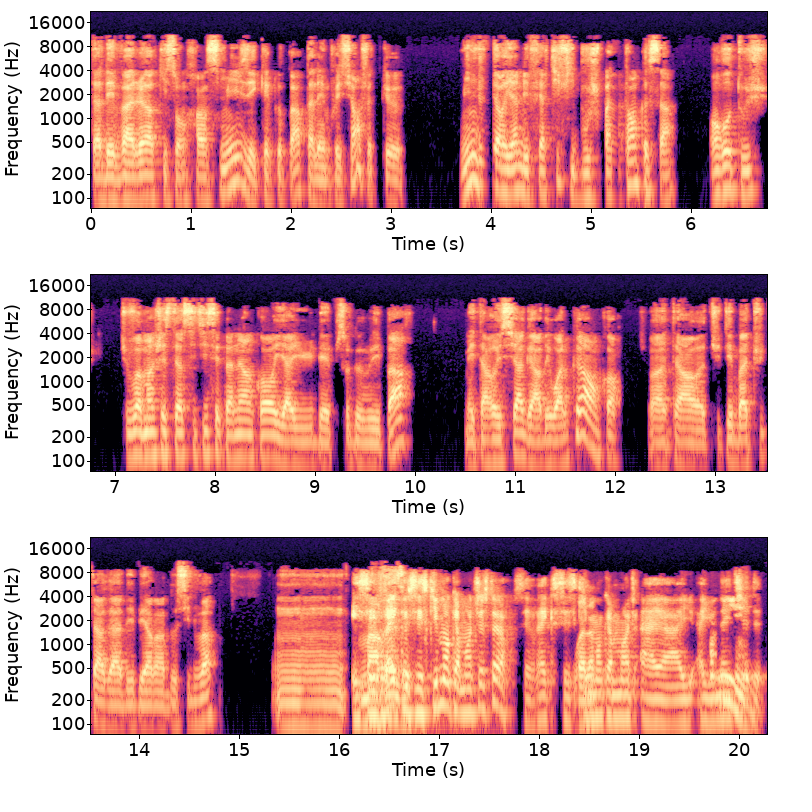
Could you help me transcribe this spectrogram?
tu as des valeurs qui sont transmises et quelque part, tu as l'impression en fait que, mine de rien, l'effectif, il bouge pas tant que ça. On retouche. Tu vois, Manchester City, cette année encore, il y a eu des pseudo départs, mais tu as réussi à garder Walker encore. Tu vois, tu t'es battu, tu as gardé Bernardo Silva. Hum, Et c'est vrai que c'est ce qui manque à Manchester. C'est vrai que c'est ce Voilà. qui manque à, Man- à, à- à oui. United,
